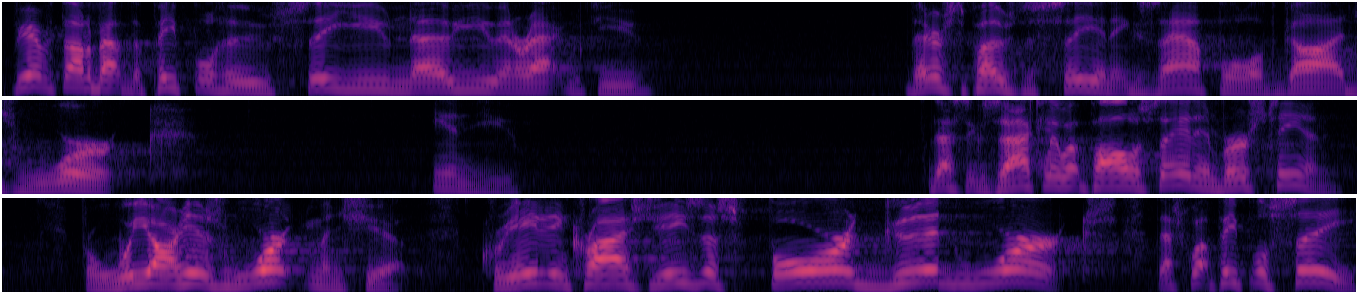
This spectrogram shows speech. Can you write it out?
have you ever thought about the people who see you, know you, interact with you? They're supposed to see an example of God's work in you. That's exactly what Paul is saying in verse 10. For we are his workmanship, created in Christ Jesus for good works. That's what people see,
